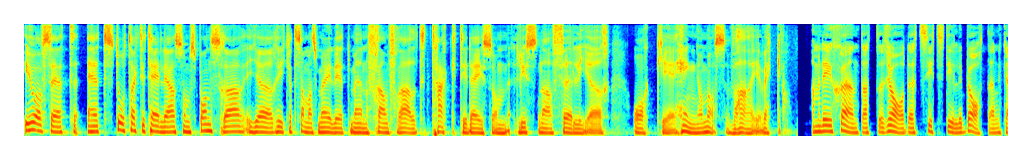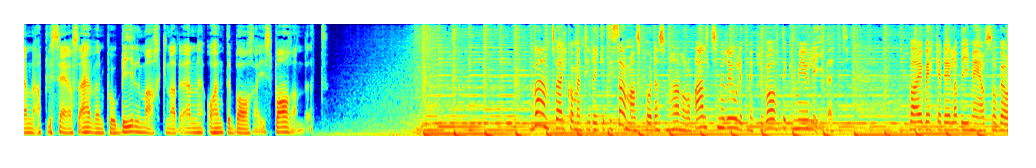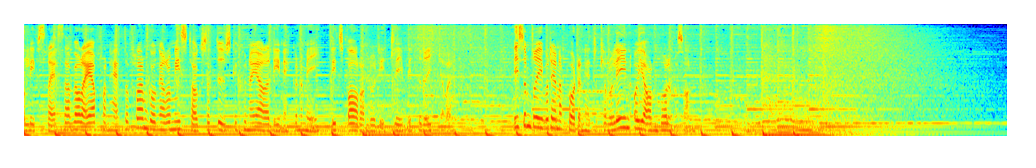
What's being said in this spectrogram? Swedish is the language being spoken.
Oavsett, ett stort tack till Telia som sponsrar, gör Rika Tillsammans möjligt, men framför allt tack till dig som lyssnar, följer och eh, hänger med oss varje vecka. Ja, men det är skönt att rådet sitt still i båten kan appliceras även på bilmarknaden och inte bara i sparandet. Varmt välkommen till Rika Tillsammans-podden som handlar om allt som är roligt med privatekonomi och livet. Varje vecka delar vi med oss av vår livsresa, våra erfarenheter, framgångar och misstag så att du ska kunna göra din ekonomi, ditt sparande och ditt liv lite rikare. Vi som driver denna podden heter Caroline och Jan Bolmesson.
